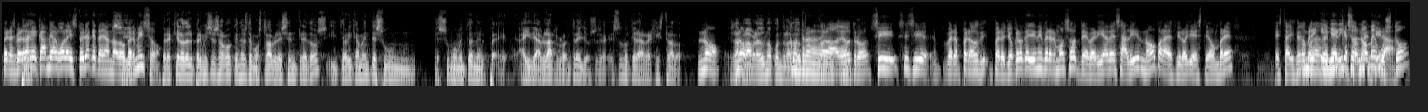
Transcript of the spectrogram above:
Pero es verdad Pero- que cambia algo la historia que te hayan dado Sí, permiso. Pero es que lo del permiso es algo que no es demostrable, es entre dos y teóricamente es un es un momento en el eh, ahí de hablarlo entre ellos. O sea, Eso no queda registrado. No. Es la no. palabra de uno contra la Contra de la otro. del Con la de otro. otro. Sí, sí, sí. Pero, pero, pero yo creo que Jennifer Hermoso debería de salir, ¿no? Para decir, oye, este hombre está diciendo Hombre, cosas de ella ha dicho, son no me mentira". gustó,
